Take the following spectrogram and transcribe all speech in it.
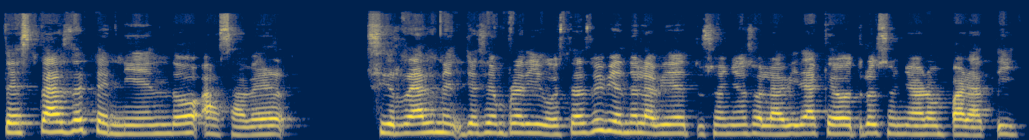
Te estás deteniendo a saber si realmente, yo siempre digo, estás viviendo la vida de tus sueños o la vida que otros soñaron para ti.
